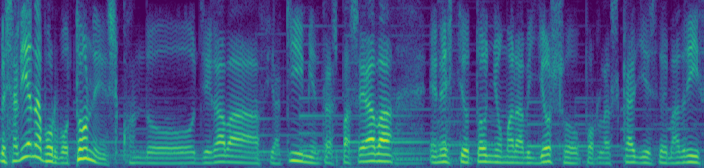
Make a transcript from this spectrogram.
Me salían a borbotones cuando llegaba hacia aquí, mientras paseaba en este otoño maravilloso por las calles de Madrid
